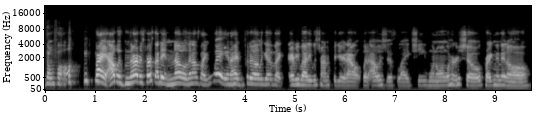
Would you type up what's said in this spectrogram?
don't fall. right. I was nervous. First I didn't know. Then I was like, wait. And I had to put it all together. Like everybody was trying to figure it out. But I was just like, she went on with her show, pregnant and all.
